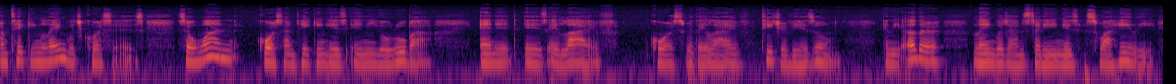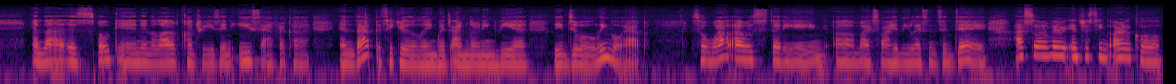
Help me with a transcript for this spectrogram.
I'm taking language courses. So one course I'm taking is in Yoruba, and it is a live course with a live teacher via Zoom. And the other language I'm studying is Swahili, and that is spoken in a lot of countries in East Africa. And that particular language I'm learning via the Duolingo app. So while I was studying uh, my Swahili lesson today, I saw a very interesting article,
